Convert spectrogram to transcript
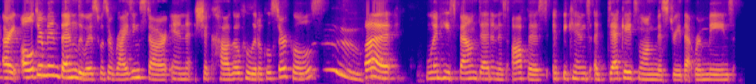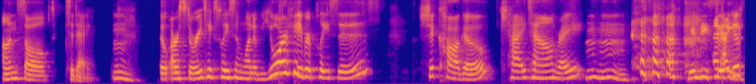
All right, Alderman Ben Lewis was a rising star in Chicago political circles, Ooh. but when he's found dead in his office, it begins a decades long mystery that remains unsolved today. Mm. So, our story takes place in one of your favorite places, Chicago, Chi Town, right? Mm-hmm. Windy And I just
